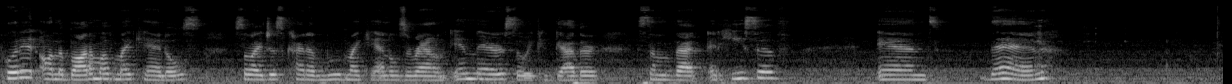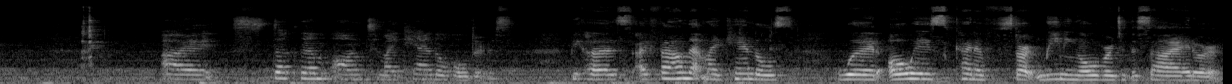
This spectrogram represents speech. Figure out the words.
put it on the bottom of my candles. So I just kind of moved my candles around in there so it could gather some of that adhesive. And then I stuck them onto my candle holders because I found that my candles would always kind of start leaning over to the side or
